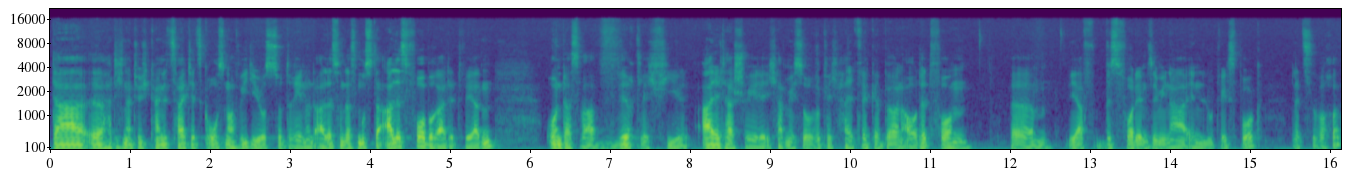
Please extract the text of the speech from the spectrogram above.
da äh, hatte ich natürlich keine Zeit, jetzt groß noch Videos zu drehen und alles. Und das musste alles vorbereitet werden. Und das war wirklich viel. Alter Schwede, ich habe mich so wirklich halb weggeburnoutet vom, ähm, ja, bis vor dem Seminar in Ludwigsburg letzte Woche.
